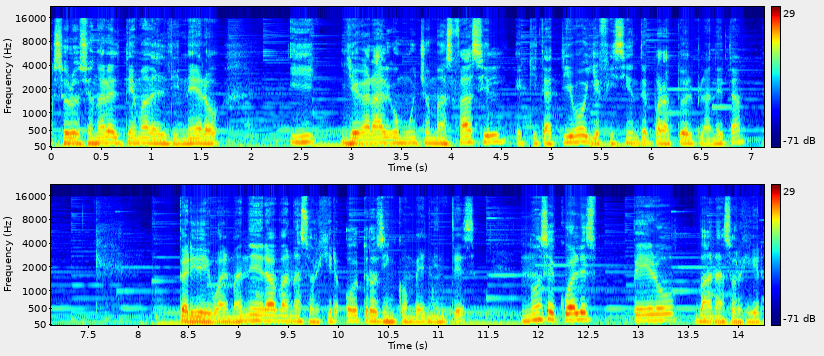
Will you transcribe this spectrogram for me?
solucionar el tema del dinero y llegar a algo mucho más fácil, equitativo y eficiente para todo el planeta. Pero de igual manera van a surgir otros inconvenientes, no sé cuáles, pero van a surgir.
